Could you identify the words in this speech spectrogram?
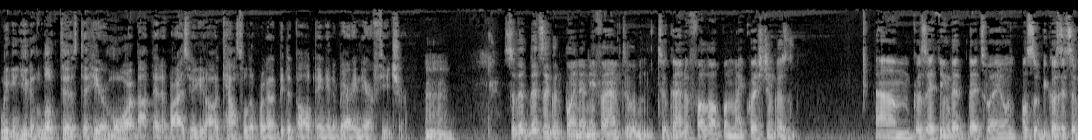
we can you can look to to hear more about that advisory uh, council that we're going to be developing in the very near future. Mm-hmm. So that, that's a good point. And if I am to to kind of follow up on my question, because because um, I think that that's why also because it's a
